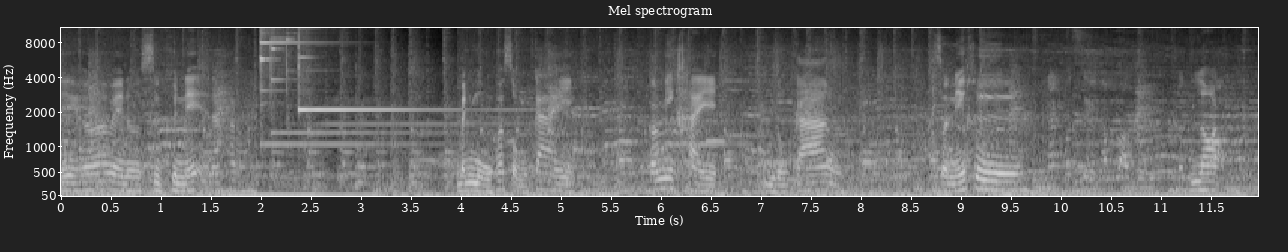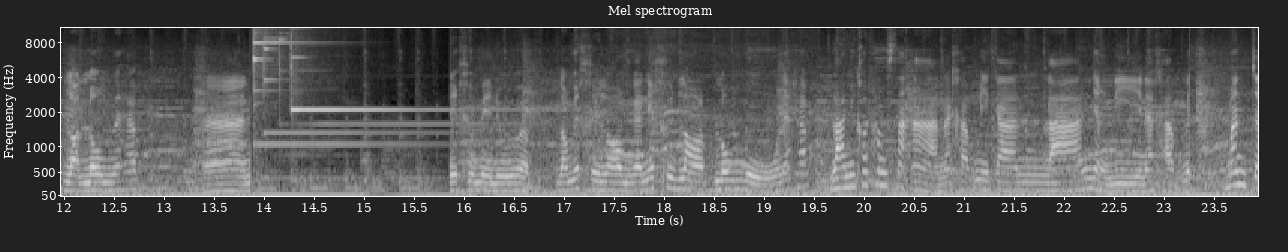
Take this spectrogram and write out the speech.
นี่คือเมนูซึคุเนะนะครับ เป็นหมูผสมไก่ ก็มีไข่อยู่ตรงกลาง ส่วนนี้คือหลอดหลอดลมนะครับ อ่า นี่คือเมนูแบบเราไม่เคยลองกัน นี่คือหลอดลมหมูนะครับ ร้านนี้เขาทำสะอาดนะครับ มีการล้างอย่างดีนะครับ มั่นใจ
